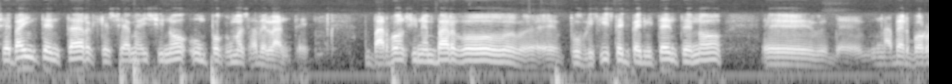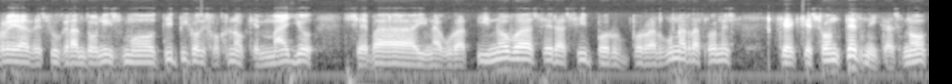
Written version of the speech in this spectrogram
se va a intentar que sea, y si no, un poco más adelante. Barbón, sin embargo, eh, publicista impenitente, ¿no?, eh, una verborrea de su grandonismo típico, dijo que no, que en mayo se va a inaugurar. Y no va a ser así por, por algunas razones que, son técnicas, ¿no?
